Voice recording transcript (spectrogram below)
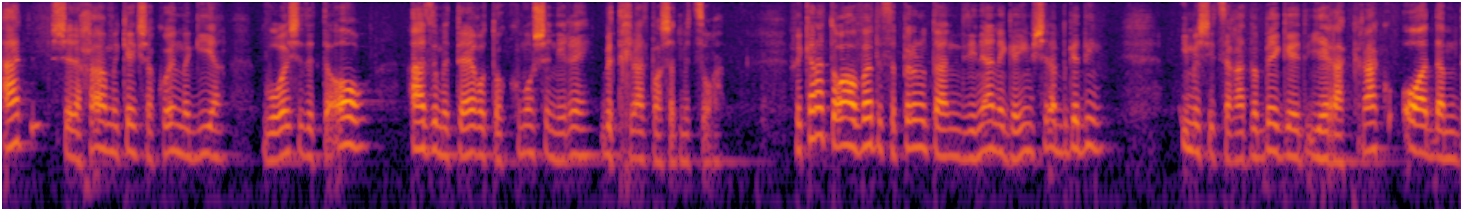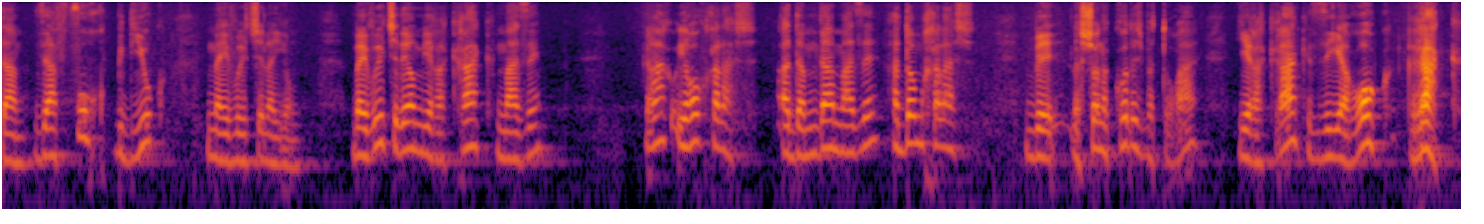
עד שלאחר מכן, כשהכהן מגיע והוא רואה שזה טהור, אז הוא מתאר אותו כמו שנראה בתחילת פרשת מצורע. וכאן התורה עוברת לספר לנו את דיני הנגעים של הבגדים. אם יש לי צרת בבגד, ירקרק או אדמדם. זה הפוך בדיוק מהעברית של היום. בעברית של היום ירקרק, מה זה? ירק, ירוק חלש. אדמדם, מה זה? אדום חלש. בלשון הקודש בתורה, ירקרק זה ירוק רק,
